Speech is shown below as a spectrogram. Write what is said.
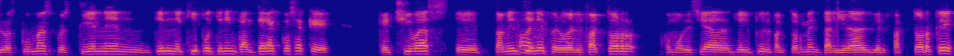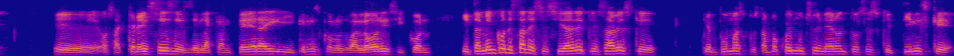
los Pumas pues tienen, tienen equipo, tienen cantera, cosa que, Chivas eh, también tiene, pero el factor, como decía JP, el factor mentalidad y el factor que, eh, o sea, creces desde la cantera y, creces con los valores y con y también con esta necesidad de que sabes que, que, en Pumas pues tampoco hay mucho dinero, entonces que tienes que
